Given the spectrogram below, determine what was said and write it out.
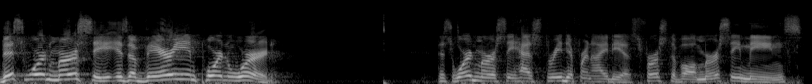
This word mercy is a very important word. This word mercy has three different ideas. First of all, mercy means,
